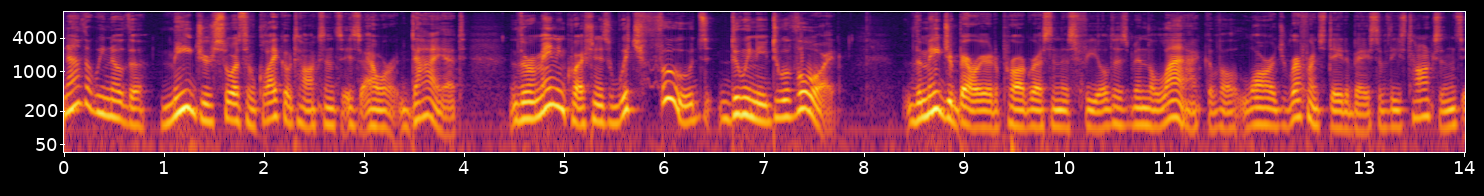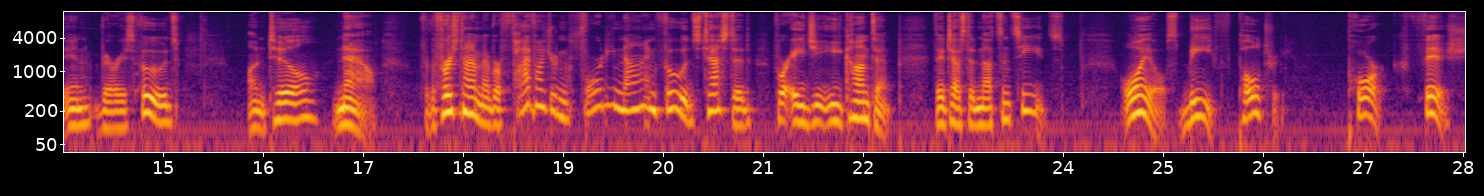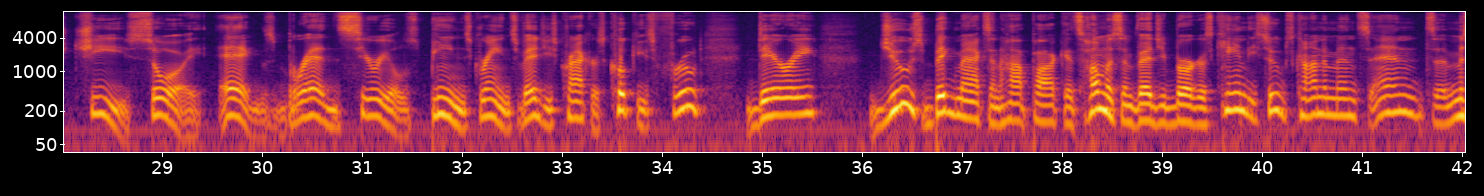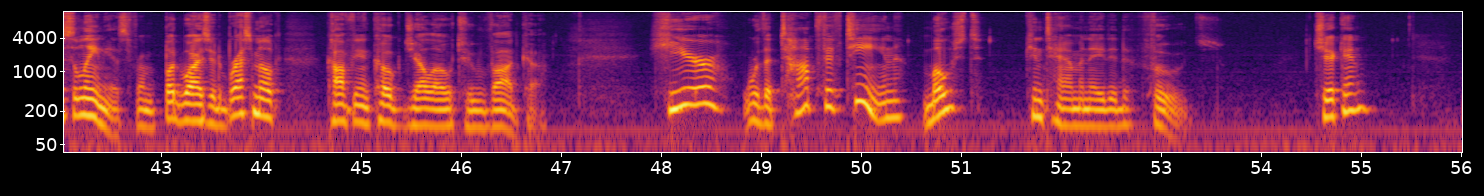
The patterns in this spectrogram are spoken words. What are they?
Now that we know the major source of glycotoxins is our diet, the remaining question is which foods do we need to avoid? The major barrier to progress in this field has been the lack of a large reference database of these toxins in various foods, until now. For the first time ever, 549 foods tested for AGE content. They tested nuts and seeds, oils, beef, poultry, pork, fish, cheese, soy, eggs, bread, cereals, beans, grains, veggies, crackers, cookies, fruit, dairy, juice, Big Macs and Hot Pockets, hummus and veggie burgers, candy, soups, condiments, and uh, miscellaneous, from Budweiser to breast milk, coffee and Coke, Jello to vodka. Here were the top 15 most contaminated foods. Chicken,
